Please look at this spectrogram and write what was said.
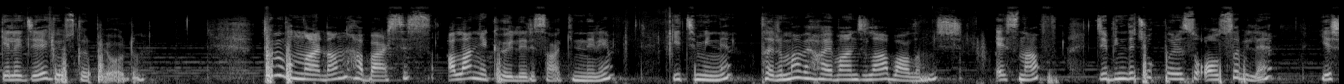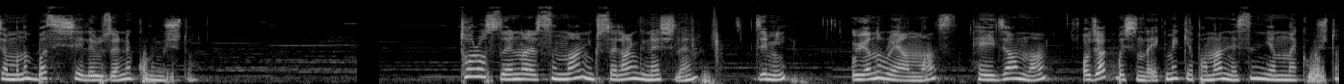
geleceğe göz kırpıyordu. Tüm bunlardan habersiz Alanya köyleri sakinleri geçimini tarıma ve hayvancılığa bağlamış, esnaf cebinde çok parası olsa bile yaşamını basit şeyler üzerine kurmuştu. Torosların arasından yükselen güneşle Cemil uyanır uyanmaz heyecanla ocak başında ekmek yapan annesinin yanına koştu.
